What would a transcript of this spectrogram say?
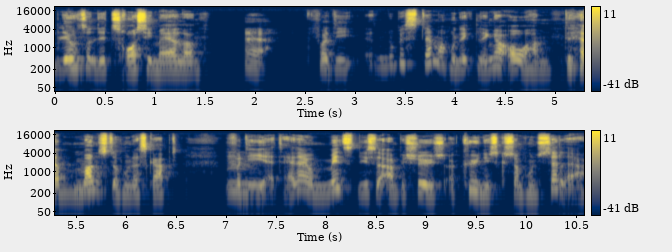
blevet sådan lidt trods i maleren. Ja. Fordi nu bestemmer hun ikke længere over ham, det her monster, hun har skabt. Fordi at han er jo mindst lige så ambitiøs og kynisk, som hun selv er.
